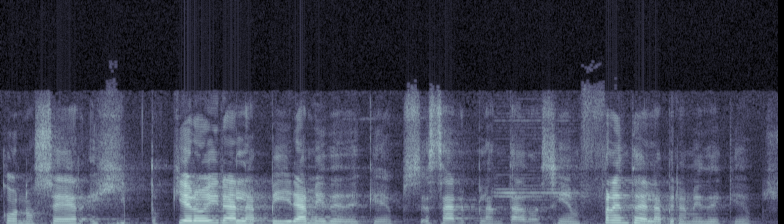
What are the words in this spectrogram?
conocer Egipto, quiero ir a la pirámide de Keops, estar plantado así enfrente de la pirámide de Keops.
